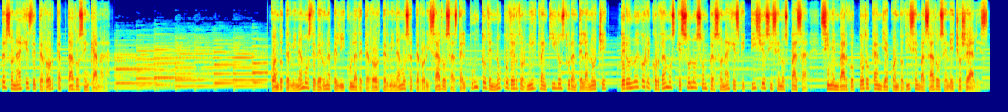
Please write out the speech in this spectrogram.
personajes de terror captados en cámara. Cuando terminamos de ver una película de terror terminamos aterrorizados hasta el punto de no poder dormir tranquilos durante la noche, pero luego recordamos que solo son personajes ficticios y se nos pasa, sin embargo todo cambia cuando dicen basados en hechos reales.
